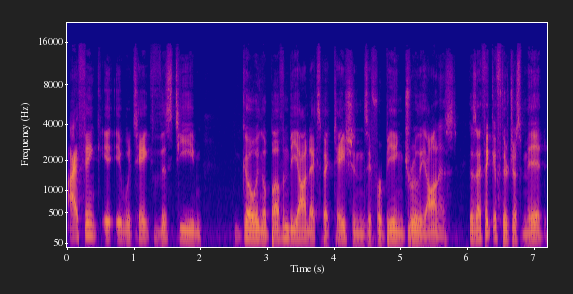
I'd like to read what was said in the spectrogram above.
I think it, it would take this team going above and beyond expectations if we're being truly honest. Because I think if they're just mid,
